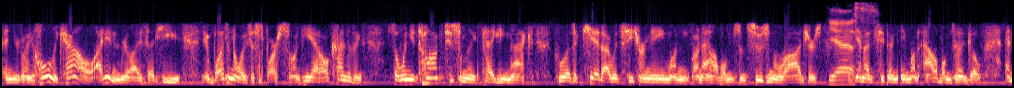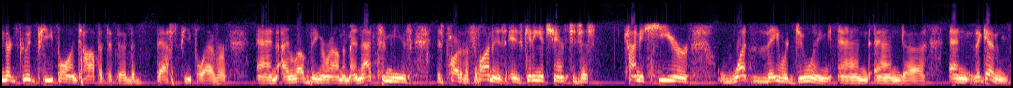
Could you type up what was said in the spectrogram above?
and you're going, holy cow, I didn't realize that he, it wasn't always a sparse song. He had all kinds of things. So when you talk to somebody like Peggy Mack, who as a kid I would see her name on, on albums, and Susan Rogers, yes. again, I'd see their name on albums, and I'd go, and they're good people on top of it. They're the best people ever, and I love being around them. And that to me is, is part of the fun is, is getting a chance to just kind of hear what they were doing. And and uh, and again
